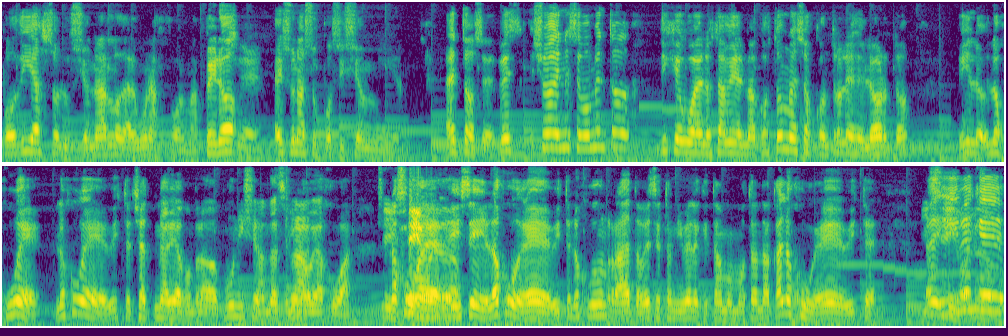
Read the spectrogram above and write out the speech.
podías solucionarlo de alguna forma. Pero Sí. es una suposición mía. Entonces, ¿ves? Yo en ese momento dije, bueno, está bien, me acostumbro a esos controles del orto. Y lo, lo jugué, lo jugué, viste, ya me había comprado Punisher, andá si no lo voy a jugar. Sí, lo jugué, y sí, lo jugué, viste, lo jugué un rato, a veces estos niveles que estamos mostrando acá, lo jugué, viste. Y Eh, y ves que,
